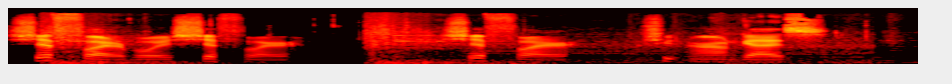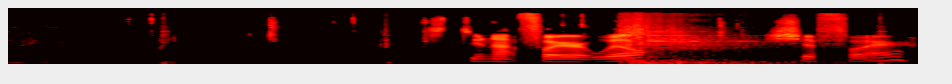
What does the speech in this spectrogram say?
Shift fire, boys. Shift fire. Shift fire. Shooting own guys. Do not fire at will. Shift fire.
